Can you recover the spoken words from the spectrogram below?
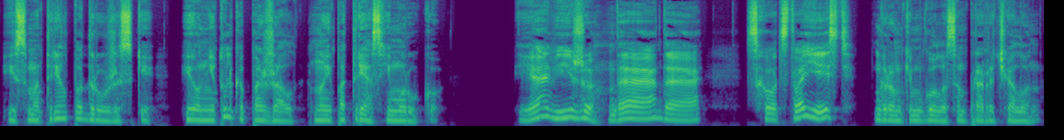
и смотрел по-дружески, и он не только пожал, но и потряс ему руку. «Я вижу, да, да, сходство есть», — громким голосом прорычал он.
